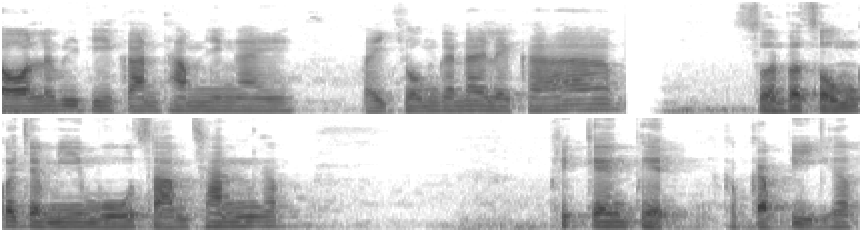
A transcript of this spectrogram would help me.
ตอนและวิธีการทำยังไงไปชมกันได้เลยครับ ส่วนผสมก็จะมีหมูสามชั้นครับพริกแกงเผ็ดกับกะปิครับ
